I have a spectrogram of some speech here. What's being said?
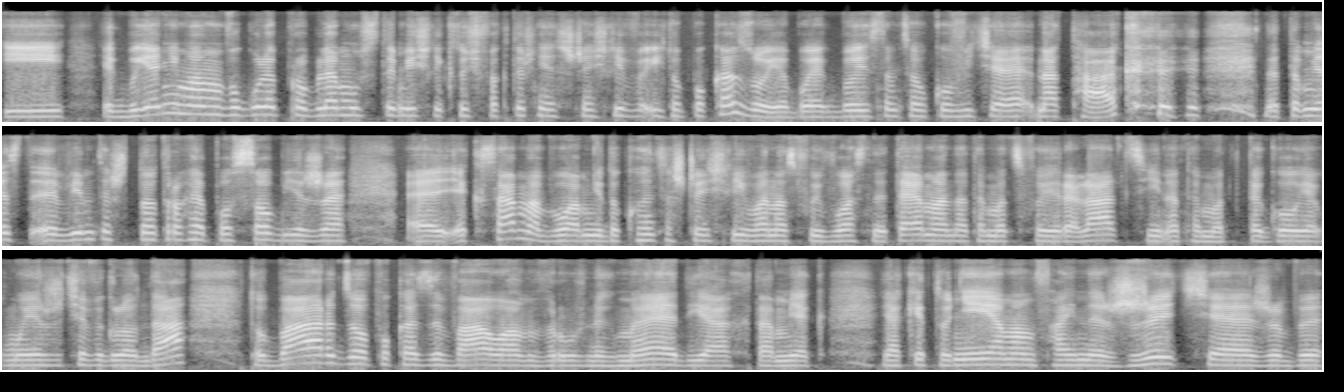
i jakby ja nie mam w ogóle problemu z tym, jeśli ktoś faktycznie jest szczęśliwy i to pokazuje, bo jakby jestem całkowicie na tak. Natomiast e, wiem też to trochę po sobie, że e, jak sama byłam nie do końca szczęśliwa na swój własny temat, na temat swojej relacji, na temat tego, jak moje życie wygląda, to bardzo pokazywałam w różnych mediach, tam jak, jakie to nie ja mam fajne życie, żeby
